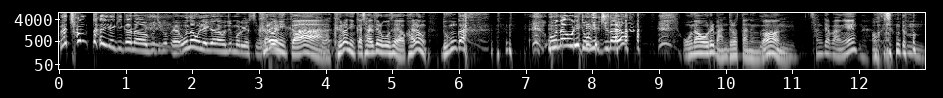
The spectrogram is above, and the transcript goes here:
왜 천달 얘기가 나오고 지금 왜 오나올 얘기가 나온지 모르겠습니다. 그러니까 네. 그러니까 잘 들어보세요. 가령 누군가 예. 오나올이 동의해 주나요? 오나오를 만들었다는 건 음. 상대방의 어느 정도 음.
